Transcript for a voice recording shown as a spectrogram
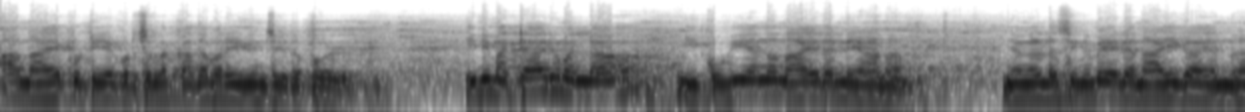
ആ നായക്കുട്ടിയെ കുറിച്ചുള്ള കഥ പറയുകയും ചെയ്തപ്പോൾ ഇനി മറ്റാരുമല്ല ഈ കുവി എന്ന നായ തന്നെയാണ് ഞങ്ങളുടെ സിനിമയിലെ നായിക എന്ന്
